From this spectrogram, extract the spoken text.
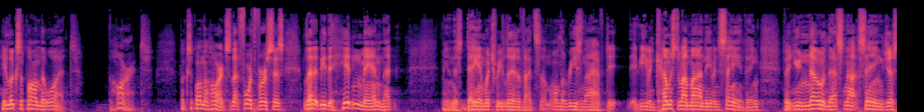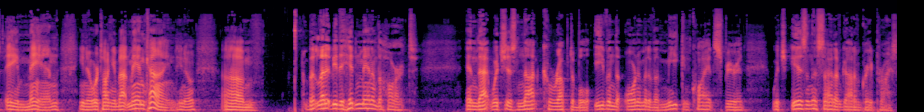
He looks upon the what? The heart. Looks upon the heart. So that fourth verse says, Let it be the hidden man. that, I mean, this day in which we live, that's the only reason I have to, it even comes to my mind to even say anything. But you know that's not saying just a man. You know, we're talking about mankind, you know. Um, but let it be the hidden man of the heart, and that which is not corruptible, even the ornament of a meek and quiet spirit, which is in the sight of God of great price.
